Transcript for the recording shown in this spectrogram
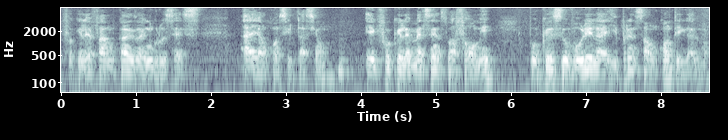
il faut que les femmes, quand elles ont une grossesse, aillent en consultation. Et il faut que les médecins soient formés pour que ce volet-là, ils prennent ça en compte également.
